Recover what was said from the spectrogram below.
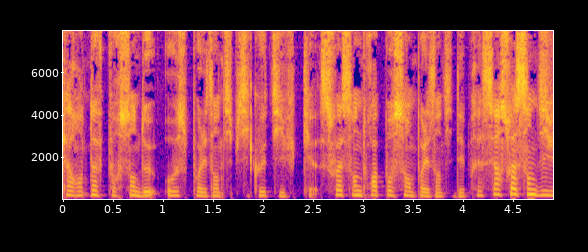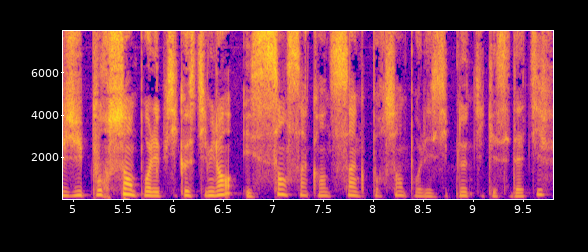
49% de hausse pour les antipsychotiques, 63% pour les antidépresseurs, 78% pour les psychostimulants et 155% pour les hypnotiques et sédatifs.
